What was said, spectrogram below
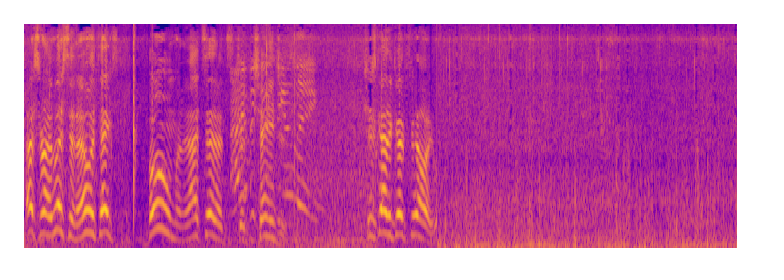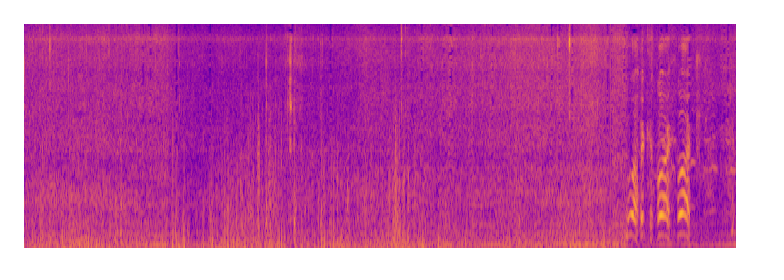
That's right. Listen, it only takes boom, and that's it. It's, it changes. She's got a good feeling. Look, look, look.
